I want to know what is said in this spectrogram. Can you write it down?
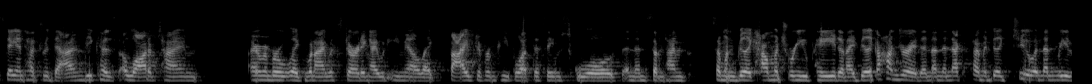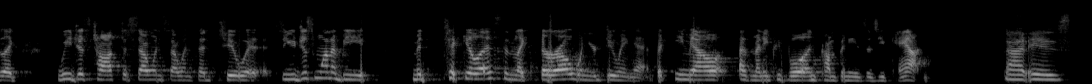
stay in touch with them because a lot of times I remember like when I was starting, I would email like five different people at the same schools. And then sometimes someone would be like, How much were you paid? And I'd be like, a hundred. And then the next time I'd be like, two. And then we like, we just talked to so and so and said two. So you just want to be meticulous and like thorough when you're doing it, but email as many people and companies as you can. That is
